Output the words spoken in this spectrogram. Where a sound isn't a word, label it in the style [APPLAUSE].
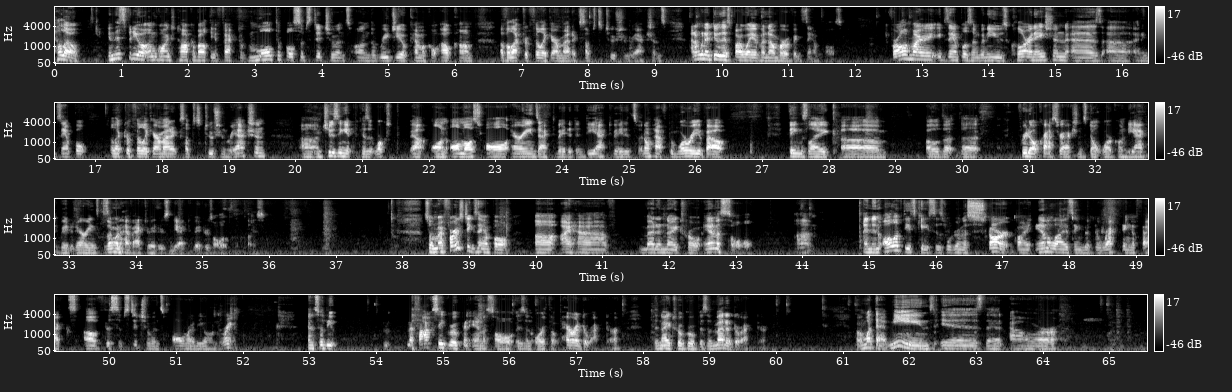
Hello. In this video, I'm going to talk about the effect of multiple substituents on the regiochemical outcome of electrophilic aromatic substitution reactions. And I'm going to do this by way of a number of examples. For all of my examples, I'm going to use chlorination as uh, an example electrophilic aromatic substitution reaction. Uh, I'm choosing it because it works uh, on almost all arenes activated and deactivated, so I don't have to worry about things like um, oh, the, the Friedel-Crafts reactions don't work on deactivated arenes because I'm going to have activators and deactivators all over the place. So in my first example, uh, I have metanitroanisole. Um, and in all of these cases, we're going to start by analyzing the directing effects of the substituents already on the ring. And so the methoxy group in anisole is an ortho-para director the nitro group is a meta director. And what that means is that our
